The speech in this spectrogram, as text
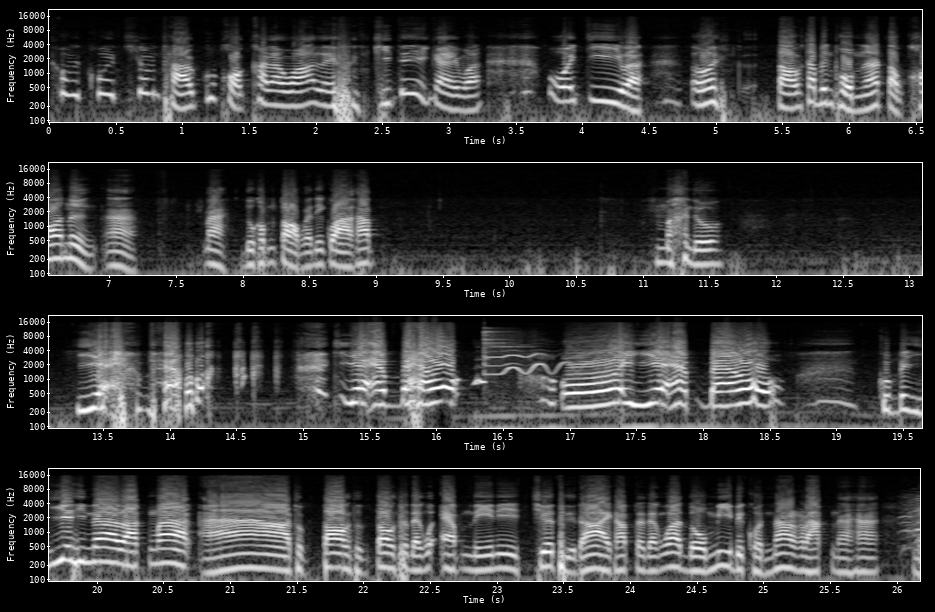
เขาเป็นคนคิดคำถามกูขอคาราวะเลยมึงคิดได้ยังไงวะ โอ้ยจี้ว่ะโอ้ยตอบถ้าเป็นผมนะ ตอบข้อหนึ่งอะ มาดูคำตอบกันดีกว่าครับ มาดูเฮียแอบแบลเฮียแอบแบลโอ้ยเฮียแอบแบลคุณเป็นเฮียที่น่ารักมาก อ่า ถูกต้องถูกต้องแสดงว่าแอปนี้นี่เชื่อถือได้ครับ แสดงว่าโดมี่เป็นคนน่ารักนะฮะ แหม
